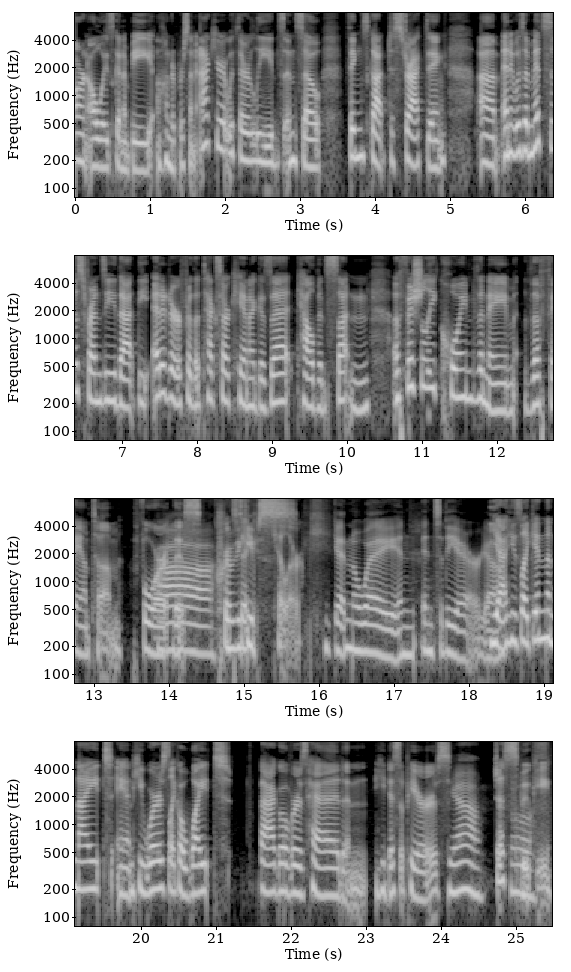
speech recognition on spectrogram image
aren't always going to be 100% accurate with their leads. And so things got distracting. Um, and it was amidst this frenzy that the editor for the Texarkana Gazette, Calvin Sutton, officially coined the name The Phantom for Ah, this cryptic keeps- killer. Getting away and into the air. Yeah. Yeah. he's like in the night and he wears like a white bag over his head and he disappears. Yeah. Just Ugh.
